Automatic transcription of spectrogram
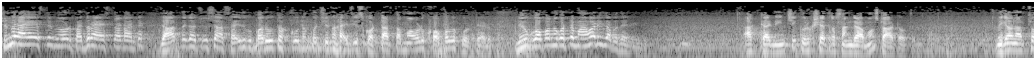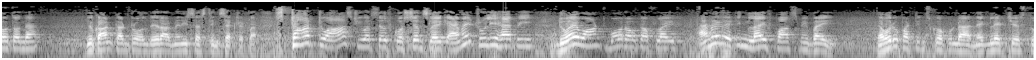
చిన్న రాయేస్తే మీ వాడు పెద్ద రాయేస్తాడా అంటే జాగ్రత్తగా చూసి ఆ సైజుకు బరువు తక్కువ నాకు చిన్న రాయి తీసి కొట్టాడతమ్మ వాడు కోపంలో కొట్టాడు. నువ్వు కోపంలో కొట్టే మావాడికి దెబ్బ తగిలింది. అక్కడి నుంచి కురుక్షేత్ర సంగ్రామం స్టార్ట్ అవుతుంది. మీకు ఏమైనా అర్థమవుతుందా? You can't control. There are many such things, etc. Start to ask yourself questions like, am I truly happy? Do I want more out of life? Am I letting life pass me by? ఎవరు పట్టించుకోకుండా నెగ్లెక్ట్ చేస్తూ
